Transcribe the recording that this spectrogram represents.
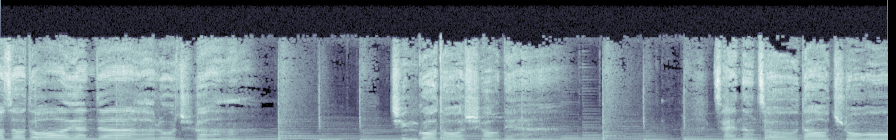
要走多远的路程，经过多少年，才能走到终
